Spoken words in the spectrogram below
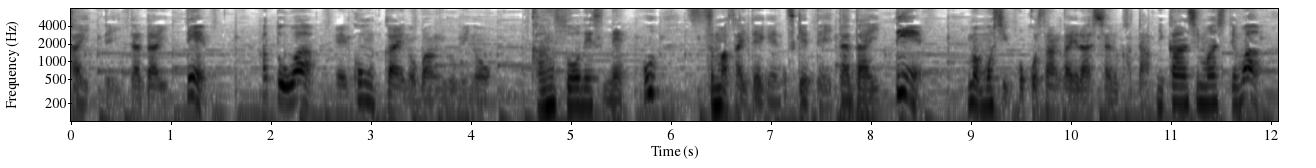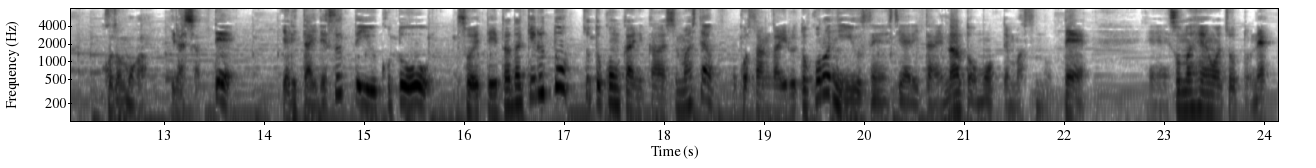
書いていただいて、あとは、えー今回の番組の感想ですね、を、まあ、最低限つけていただいて、まあ、もしお子さんがいらっしゃる方に関しましては、子供がいらっしゃって、やりたいですっていうことを添えていただけると、ちょっと今回に関しましては、お子さんがいるところに優先してやりたいなと思ってますので、えーその辺はちょっとね、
